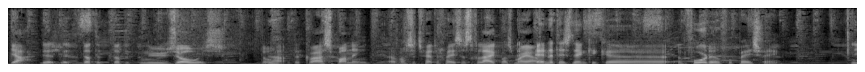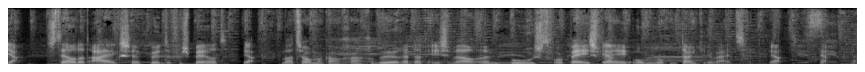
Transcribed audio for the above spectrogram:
ja, de, de- dat, het, dat het nu zo is. Toch? Ja. De, qua spanning eh, was het verder geweest als het gelijk was. Maar ja, En het is denk ik eh, een voordeel voor PSV. ja, Stel dat Ajax eh, punten verspeelt, Ja. wat zomaar kan gaan gebeuren, dat is wel een boost voor PSV Ja. om nog een tandje erbij te zetten. ja, ja, ja.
